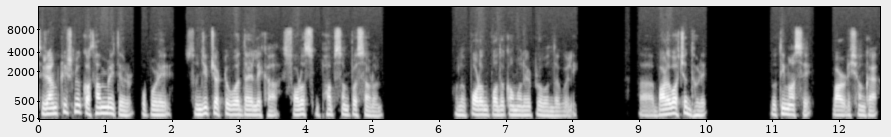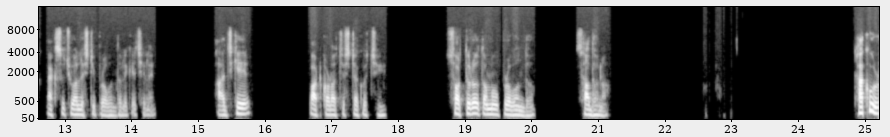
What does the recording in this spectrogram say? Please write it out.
শ্রীরামকৃষ্ণ কথামৃতের উপরে সঞ্জীব চট্টোপাধ্যায়ের লেখা সরস ভাব সম্প্রসারণ হলো পরম পদকমলের প্রবন্ধগুলি। বারো বছর ধরে প্রতি মাসে বারোটি সংখ্যা একশো চুয়াল্লিশটি প্রবন্ধ লিখেছিলেন। আজকে পাঠ করার চেষ্টা করছি। সতেরোতম প্রবন্ধ, সাধনা। ঠাকুর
